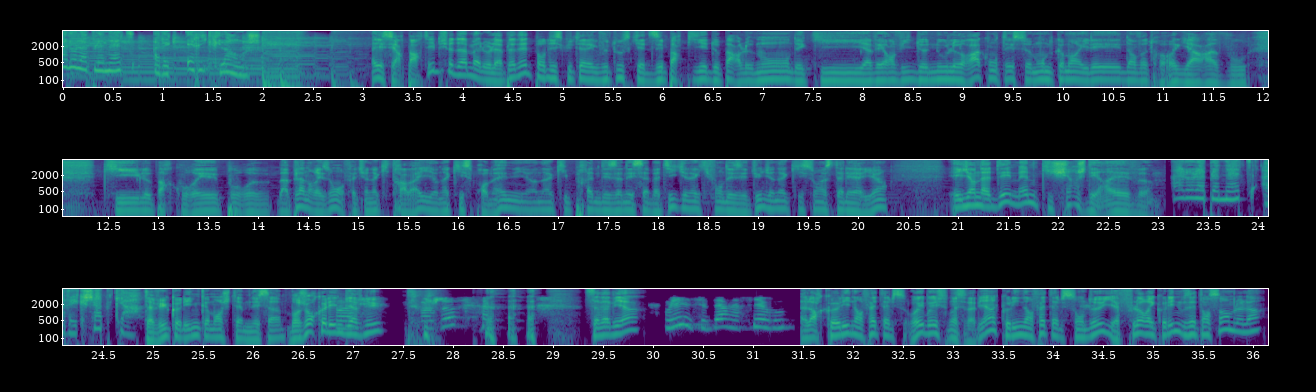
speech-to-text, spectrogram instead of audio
Allô la planète avec Eric Lange. Et c'est reparti, monsieur Dame, Allô la planète, pour discuter avec vous tous qui êtes éparpillés de par le monde et qui avez envie de nous le raconter, ce monde, comment il est dans votre regard à vous, qui le parcourez pour euh, bah, plein de raisons. En fait, il y en a qui travaillent, il y en a qui se promènent, il y en a qui prennent des années sabbatiques, il y en a qui font des études, il y en a qui sont installés ailleurs. Et il y en a des même qui cherchent des rêves. Allô la planète avec Chapka. T'as vu, Colline, comment je t'ai amené ça? Bonjour, Colline, Ouais. bienvenue. Bonjour. Ça va bien? Oui, super, merci à vous. Alors, Colline, en fait, elles sont... Oui, oui, moi, ça va bien. Colline, en fait, elles sont deux. Il y a Flore et Colline. Vous êtes ensemble, là?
